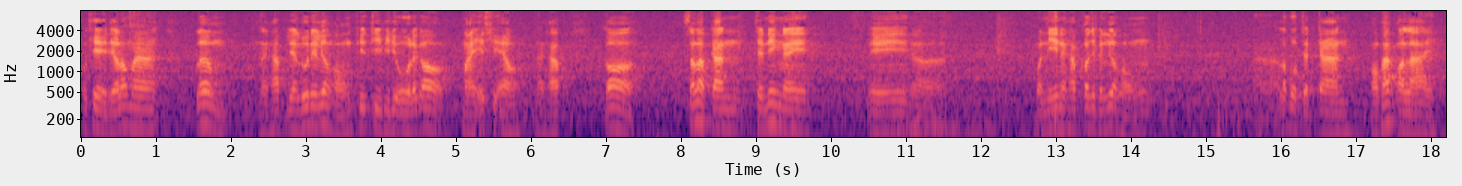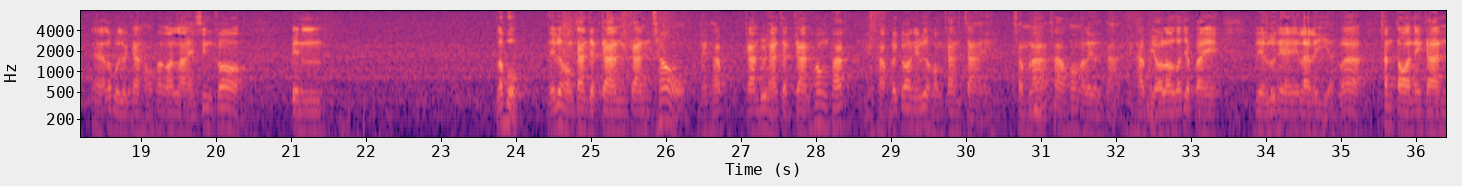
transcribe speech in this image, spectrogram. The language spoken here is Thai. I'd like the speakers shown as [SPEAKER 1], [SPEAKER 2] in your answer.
[SPEAKER 1] โอเค เดี๋ยวเรามาเริ่มนะครับ เรียนรู้ในเรื่องของ PHP PDO แล้วก็ MySQL นะครับ ก็สำหรับการเทรนนิ่งในในวันนี้นะครับก็จะเป็นเรื่องของอระบบจัดการหอพักออนไลน์นะระบบจัดการหอพักออนไลน์ ซึ่งก็เป็น ระบบในเรื่องของการจัดการการเช่านะครับ การบริหารจัดการห้องพักนะครับ แล้วก็ในเรื่องของการจ่ายชำระค่าห้องอะไรต่างๆนะครับ เดี๋ยวเราก็จะไปเรียนรู้ในรายละเอียดว่าขั้นตอนในการ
